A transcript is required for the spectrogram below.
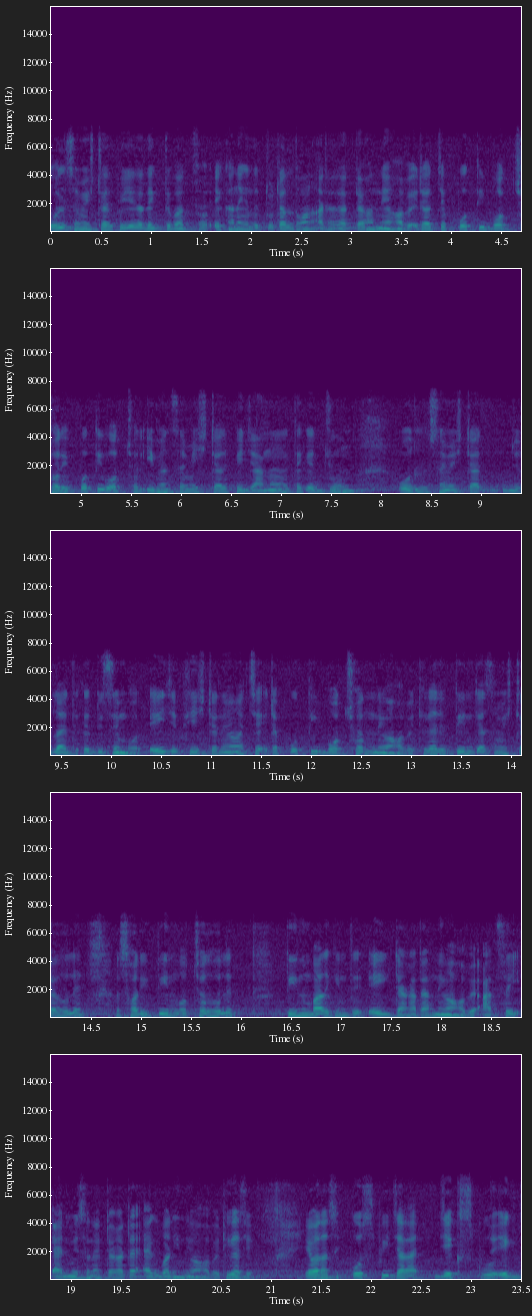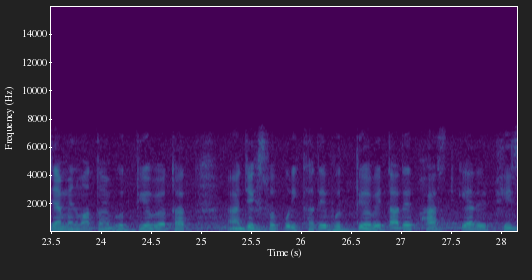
old semester fee যেটা দেখতে পাচ্ছ, এখানে কিন্তু টোটাল তোমার আট হাজার টাকা নেওয়া হবে। এটা হচ্ছে প্রতি বছরে প্রতি বছর। ইভেন সেমিস্টার ফি জানুয়ারি থেকে জুন ওল্ড সেমিস্টার জুলাই থেকে ডিসেম্বর, এই যে ফিসটা নেওয়া হচ্ছে, এটা প্রতি বছর নেওয়া হবে, ঠিক আছে? তিনটা সেমিস্টার হলে সরি তিন বছর হলে তিনবার কিন্তু এই টাকাটা নেওয়া হবে, আর সেই অ্যাডমিশনের টাকাটা একবারই নেওয়া হবে, ঠিক আছে? এবার আছে কোর্স ফি যারা জেক্সপো এক্সামের মাধ্যমে ভর্তি হবে, অর্থাৎ জেক্সপো পরীক্ষা দিয়ে ভর্তি হবে, তাদের ফার্স্ট ইয়ারের ফিজ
